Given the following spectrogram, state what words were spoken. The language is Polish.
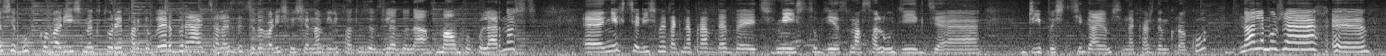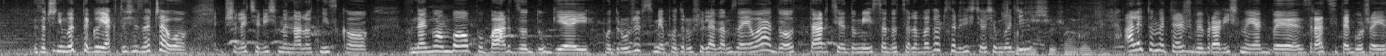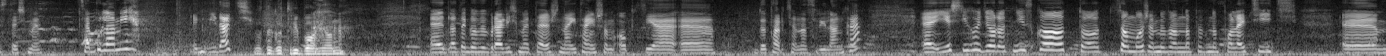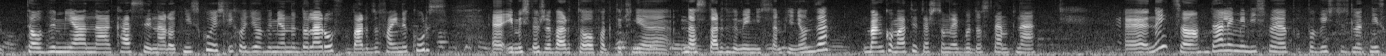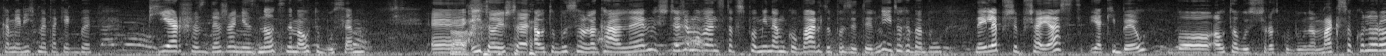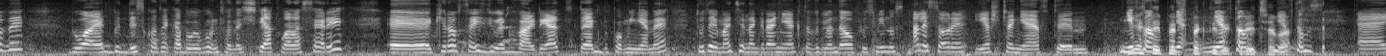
Długo się główkowaliśmy, który park wybrać, ale zdecydowaliśmy się na Wilpatu ze względu na małą popularność. E, Nie chcieliśmy tak naprawdę być w miejscu, gdzie jest masa ludzi, gdzie jeepy ścigają się na każdym kroku. No ale może e, zacznijmy od tego, jak to się zaczęło. Przylecieliśmy na lotnisko w Negombo po bardzo długiej podróży. W sumie podróż ile nam zajęła? Dotarcie do miejsca docelowego 48 godzin? 48 godzin. Ale to my też wybraliśmy jakby z racji tego, że jesteśmy cebulami, jak widać. Do tego Tribonion. E, dlatego wybraliśmy też najtańszą opcję e, dotarcia na Sri Lankę. E, jeśli chodzi o lotnisko, to co możemy Wam na pewno polecić? E, to wymiana kasy na lotnisku. Jeśli chodzi o wymianę dolarów, bardzo fajny kurs e, i myślę, że warto faktycznie na start wymienić tam pieniądze. Bankomaty też są jakby dostępne. E, No i co? Dalej mieliśmy po- po wyjściu z lotniska mieliśmy tak jakby pierwsze zderzenie z nocnym autobusem. E, Tak. I to jeszcze autobusem lokalnym. Szczerze mówiąc, to wspominam go bardzo pozytywnie i to chyba był najlepszy przejazd, jaki był, bo autobus w środku był na makso kolorowy, była jakby dyskoteka, były włączone światła, lasery. E, kierowca jeździł jak wariat, to jakby pominiemy. Tutaj macie nagranie, jak to wyglądało plus minus, ale sorry, jeszcze nie w tym. Nie w tą, tej perspektywie, nie, nie w tą, której trzeba. Nie w tą str- E,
